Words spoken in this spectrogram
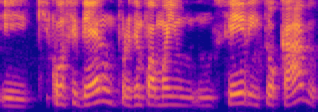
e que consideram, por exemplo, a mãe um ser intocável,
